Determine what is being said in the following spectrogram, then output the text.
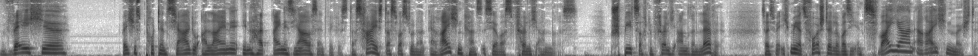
welche welches Potenzial du alleine innerhalb eines Jahres entwickelst. Das heißt, das, was du dann erreichen kannst, ist ja was völlig anderes. Du spielst auf einem völlig anderen Level. Das heißt, wenn ich mir jetzt vorstelle, was ich in zwei Jahren erreichen möchte,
